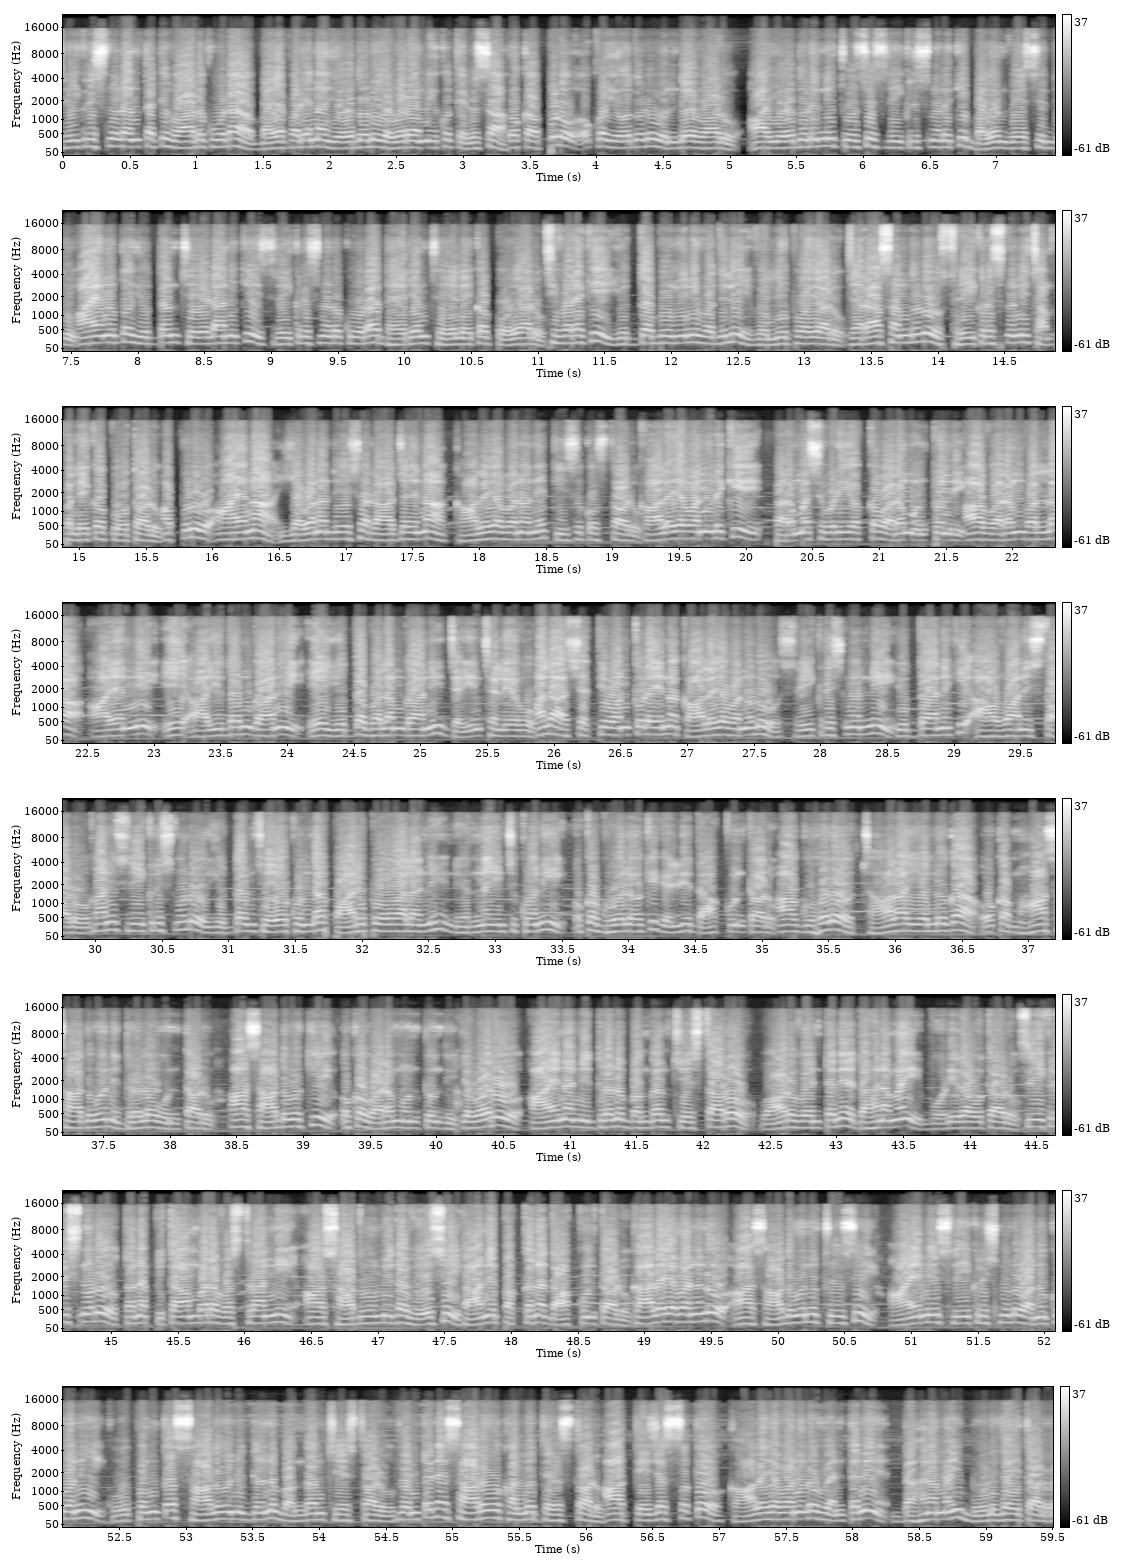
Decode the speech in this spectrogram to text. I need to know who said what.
Speaker 1: శ్రీకృష్ణుడంతటి వాడు కూడా భయపడిన యోధుడు ఎవరో మీకు తెలుసా? ఒకప్పుడు ఒక యోధుడు ఉండేవాడు. ఆ యోధుడిని చూసి శ్రీకృష్ణుడికి భయం వేసింది. ఆయనతో యుద్ధం చేయడానికి శ్రీకృష్ణుడు కూడా ధైర్యం చేయలేకపోయాడు. చివరికి యుద్ధ భూమిని వదిలి వెళ్ళిపోయాడు జరాసంధుడు శ్రీకృష్ణుని చంపలేకపోతాడు. అప్పుడు ఆయన యవన దేశ రాజైన కాలయవనుని తీసుకొస్తాడు. కాలయవనుడికి పరమశివుడి యొక్క వరం ఉంటుంది. ఆ వరం వల్ల ఆయన్ని ఏ ఆయుధం గాని ఏ యుద్ధ బలం గాని జయించలేవు. అలా శక్తివంతుడైన కాలయవనుడు శ్రీకృష్ణుణ్ణి యుద్ధానికి ఆహ్వానిస్తాడు. కానీ శ్రీకృష్ణుడు యుద్ధం చేయకుండా పారిపోవాలని నిర్ణయించుకొని ఒక గుహలోకి వెళ్ళి దాక్కుంటాడు. ఆ గుహలో చాలా ఏళ్ళుగా ఒక మహాసాధువు నిద్రలో ఉంటాడు. ఆ సాధువుకి ఒక వరం ఉంటుంది. ఎవరు ఆయన నిద్రను భంగం చేస్తారో వారు వెంటనే దహనమై బోడిదవుతారు. శ్రీకృష్ణుడు తన పితాంబర వస్త్రాన్ని ఆ సాధువు మీద వేసి తానే పక్కన దాక్కుంటాడు. కాలయవనుడు ఆ సాధువును చూసి ఆయనే శ్రీకృష్ణుడు అనుకొని కోపంతో సాధువు నిద్రను భంగం చేస్తాడు. వెంటనే సాధువు కళ్ళు తెరుస్తాడు. ఆ తేజస్సుతో కాలయవనుడు వెంటనే దహనమై బూడిదవుతాడు.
